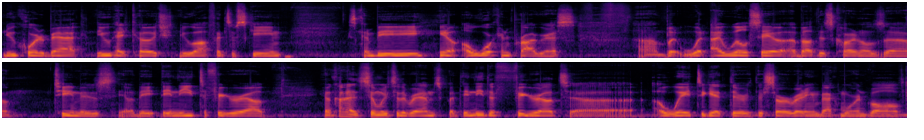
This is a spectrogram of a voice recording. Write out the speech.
New quarterback, new head coach, new offensive scheme. It's gonna be you know a work in progress. Um, but what I will say about this Cardinals uh, team is you know they, they need to figure out you know, kind of similar to the Rams, but they need to figure out uh, a way to get their, their star running back more involved.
